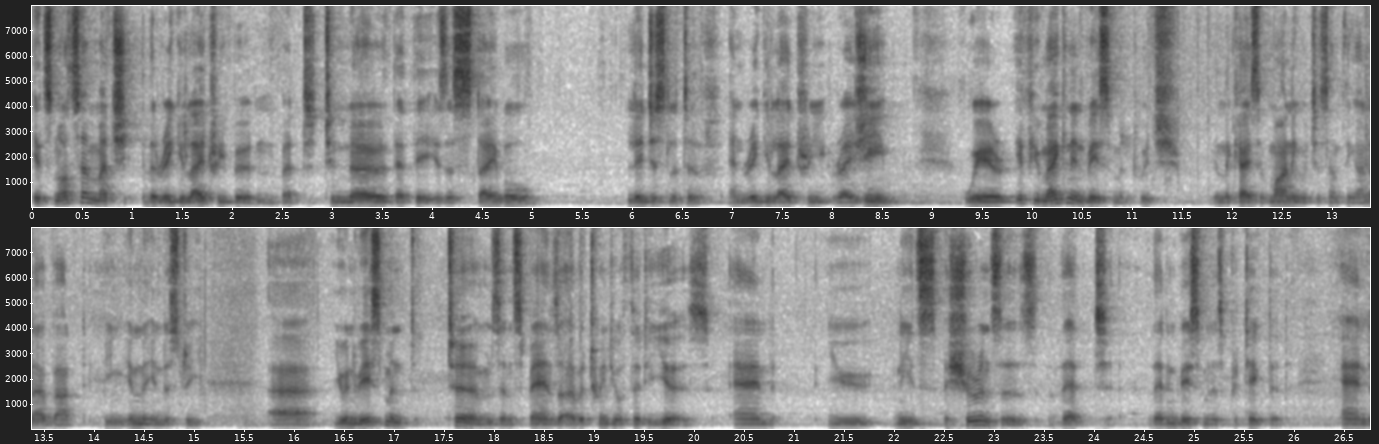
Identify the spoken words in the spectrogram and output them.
it's not so much the regulatory burden, but to know that there is a stable legislative and regulatory regime where if you make an investment, which in the case of mining, which is something I know about being in the industry, uh, your investment terms and spans are over 20 or 30 years. And you need assurances that that investment is protected and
